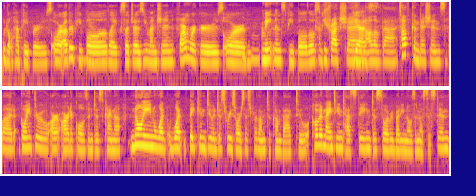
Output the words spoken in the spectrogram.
who don't have papers, or other people yeah. like such as you mentioned, farm workers or mm-hmm. maintenance people, those construction, pe- yes. all of that. Tough conditions, but going through our articles and just kind of knowing what what they can do and just resources for them to come back to. COVID nineteen testing, just so everybody knows, and assistance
